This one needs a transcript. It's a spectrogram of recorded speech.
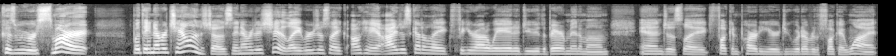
because we were smart but they never challenged us they never did shit like we are just like okay i just gotta like figure out a way to do the bare minimum and just like fucking party or do whatever the fuck i want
